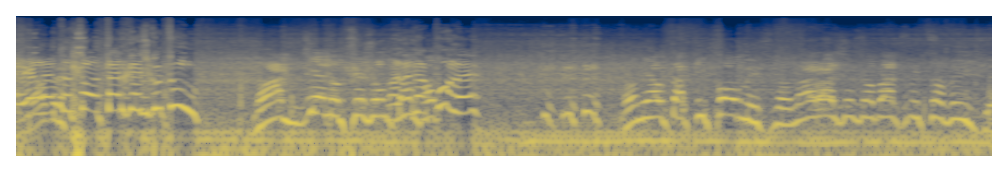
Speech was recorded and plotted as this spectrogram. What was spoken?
Ej, ale to, to targać go tu! No a gdzie? No przecież on Ale tam... na pole! No miał taki pomysł, no na razie zobaczmy co wyjdzie.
